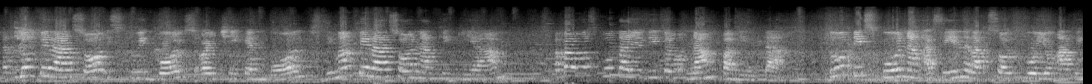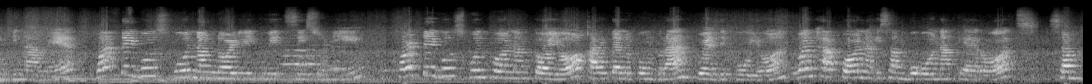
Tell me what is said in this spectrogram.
Tatlong piraso, squid balls or chicken balls. Limang piraso ng kikiam. Babawas po tayo dito ng paminta. 2 teaspoon ng asin, rock salt po yung aking ginamit. 1 tablespoon ng nor liquid seasoning. 4 tablespoon po ng toyo, kahit ano pong brand, pwede po yon. 1 half po ng isang buo ng carrots. 10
